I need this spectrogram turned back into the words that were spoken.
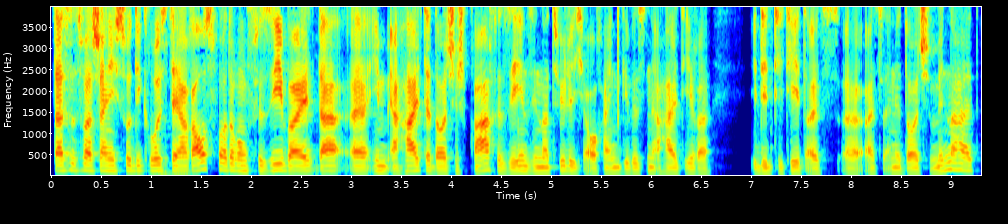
Das ist wahrscheinlich so die größte Herausforderung für Sie, weil da äh, im Erhalt der deutschen Sprache sehen Sie natürlich auch einen gewissen Erhalt Ihrer Identität als, äh, als eine deutsche Minderheit.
